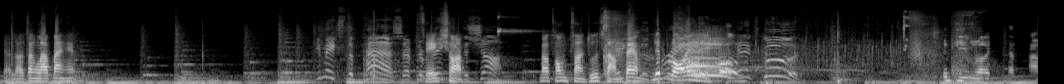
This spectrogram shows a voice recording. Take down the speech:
เดี๋ยวเราตั้งรับบ้างครับ He makes the pass after Take making shot. the shot. เราทอมสันชุดสามแต้มเรียบร้อยเลย And it's good. เป็นทีมเราอย่างกันเต่า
